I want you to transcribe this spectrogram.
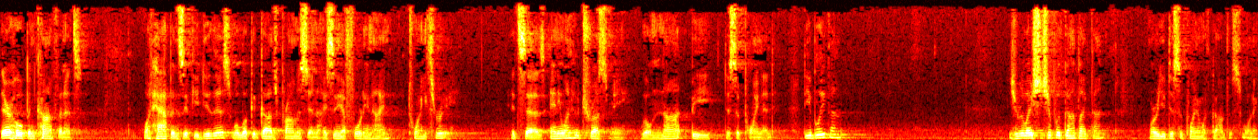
their hope and confidence. What happens if you do this? We'll look at God's promise in Isaiah 49, 23. It says, Anyone who trusts me will not be disappointed. Do you believe that? Is your relationship with God like that? Or are you disappointed with God this morning?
